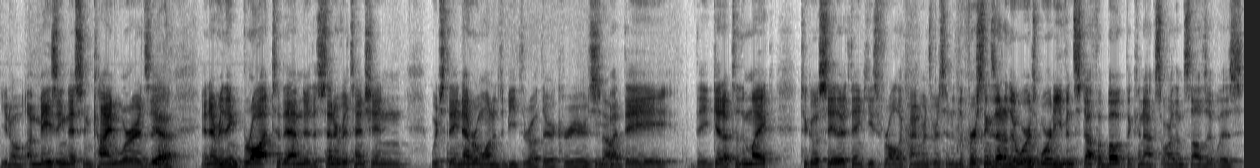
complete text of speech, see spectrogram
you know amazingness and kind words and, Yeah. and everything brought to them. They're the center of attention, which they never wanted to be throughout their careers. No. But they they get up to the mic to go say their thank yous for all the kind words. And the first things out of their words weren't even stuff about the Canucks or themselves. It was.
